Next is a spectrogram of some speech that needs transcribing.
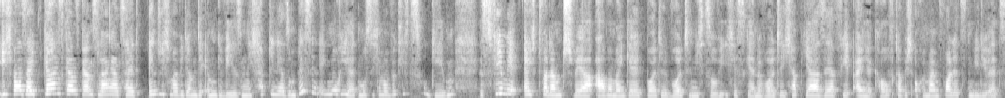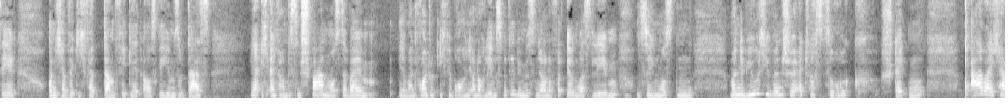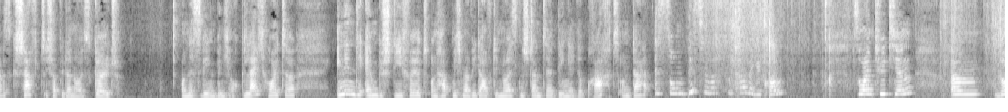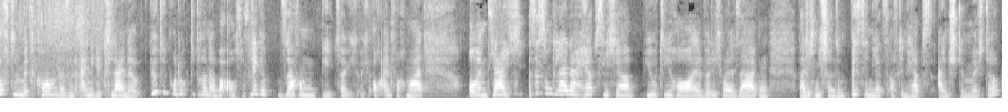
Ich war seit ganz, ganz, ganz langer Zeit endlich mal wieder im DM gewesen. Ich habe den ja so ein bisschen ignoriert, muss ich immer wirklich zugeben. Es fiel mir echt verdammt schwer, aber mein Geldbeutel wollte nicht so, wie ich es gerne wollte. Ich habe ja sehr viel eingekauft, habe ich auch in meinem vorletzten Video erzählt. Und ich habe wirklich verdammt viel Geld ausgegeben, sodass ja, ich einfach ein bisschen sparen musste, weil ja, mein Freund und ich, wir brauchen ja auch noch Lebensmittel. Wir müssen ja auch noch von irgendwas leben. Und deswegen mussten meine Beauty-Wünsche etwas zurückstecken. Aber ich habe es geschafft. Ich habe wieder neues Geld. Und deswegen bin ich auch gleich heute in den DM gestiefelt und habe mich mal wieder auf den neuesten Stand der Dinge gebracht. Und da ist so ein bisschen was zustande gekommen. So ein Tütchen ähm, durfte mitkommen. Da sind einige kleine Beauty-Produkte drin, aber auch so Pflegesachen. Die zeige ich euch auch einfach mal. Und ja, ich, es ist so ein kleiner herbstlicher Beauty-Haul, würde ich mal sagen weil ich mich schon so ein bisschen jetzt auf den Herbst einstimmen möchte.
